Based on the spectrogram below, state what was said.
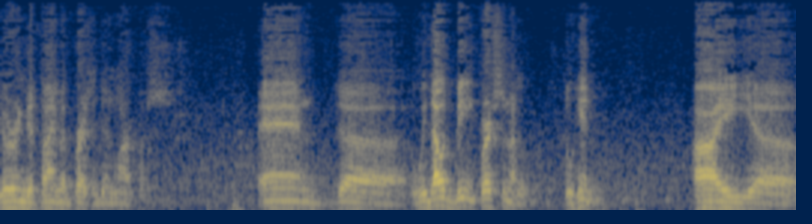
during the time of President Marcos. And uh, without being personal to him, I, uh,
